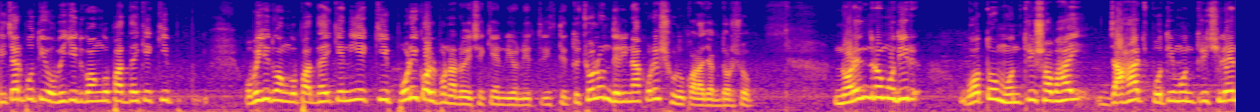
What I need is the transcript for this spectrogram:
বিচারপতি অভিজিৎ গঙ্গোপাধ্যায়কে কি অভিজিৎ গঙ্গোপাধ্যায়কে নিয়ে কি পরিকল্পনা রয়েছে কেন্দ্রীয় নেতৃত্বের তো চলুন দেরি না করে শুরু করা যাক, দর্শক। নরেন্দ্র মোদীর গত মন্ত্রিসভায় জাহাজ প্রতিমন্ত্রী ছিলেন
